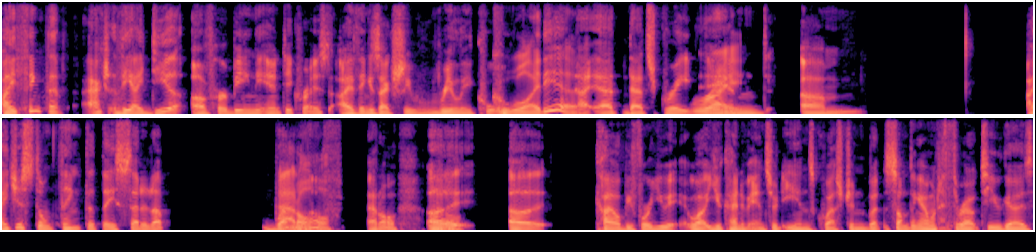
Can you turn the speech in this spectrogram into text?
I think that actually the idea of her being the Antichrist, I think is actually really cool. Cool idea. I, that, that's great, Right. And um, I just don't think that they set it up well At all. At all. At Uh, all. uh, Kyle, before you, well, you kind of answered Ian's question, but something I want to throw out to you guys.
